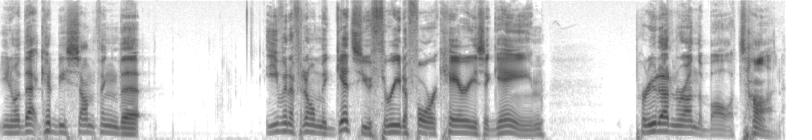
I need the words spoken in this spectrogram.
You know, that could be something that, even if it only gets you three to four carries a game, Purdue doesn't run the ball a ton.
